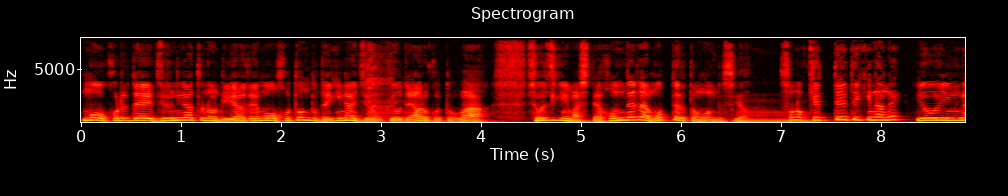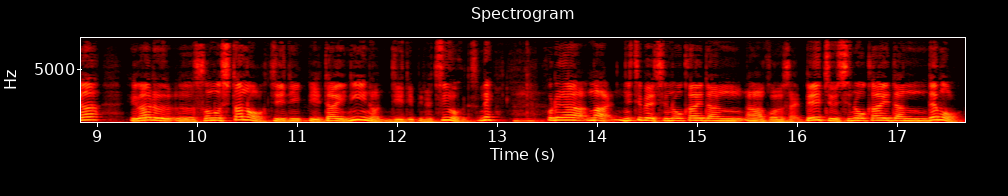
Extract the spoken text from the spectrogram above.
もうこれで12月の利上げもほとんどできない状況であることは、正直言いまして本音では持ってると思うんですよ。その決定的なね、要因が、いわゆるその下の GDP、第2位の GDP の中国ですね。これが、まあ、日米首脳会談、あ、ごめんなさい、米中首脳会談でも、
